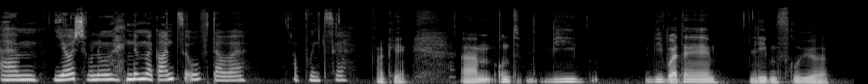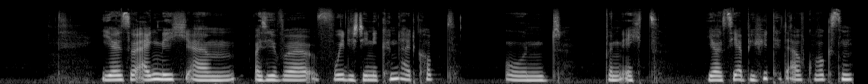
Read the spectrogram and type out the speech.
Ähm, ja, schon noch. Nicht mehr ganz so oft, aber ab und zu. Okay. Ähm, und wie, wie war dein Leben früher? Ja, also eigentlich, ähm, also ich habe voll die stehende Kindheit gehabt und bin echt ja, sehr behütet aufgewachsen.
